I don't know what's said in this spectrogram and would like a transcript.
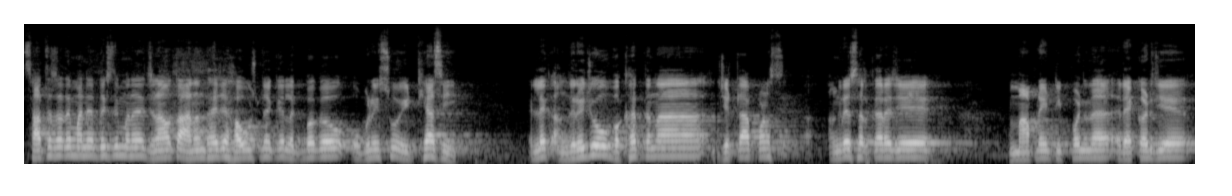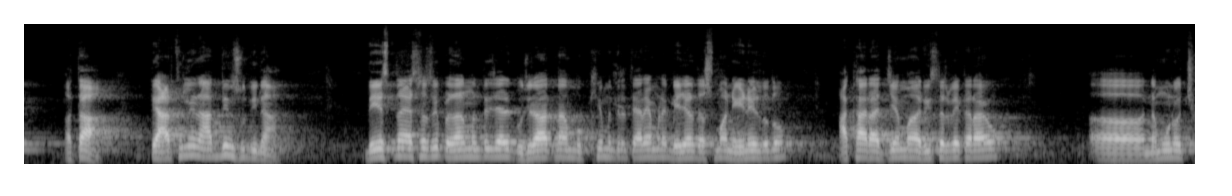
સાથે સાથે માન્ય અધ્યક્ષશ્રી મને જણાવતા આનંદ થાય છે હાઉસને કે લગભગ ઓગણીસો અઠ્યાસી એટલે કે અંગ્રેજો વખતના જેટલા પણ અંગ્રેજ સરકારે જે માપણી ટિપ્પણીના રેકર્ડ જે હતા ત્યારથી લઈને આજ દિન સુધીના, દેશના યશસ્વી પ્રધાનમંત્રી જ્યારે ગુજરાતના મુખ્યમંત્રી ત્યારે એમણે બે હજાર દસમાં નિર્ણય લીધો હતો. આખા રાજ્યમાં રિસર્વે કરાયો. નમૂનો છ,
